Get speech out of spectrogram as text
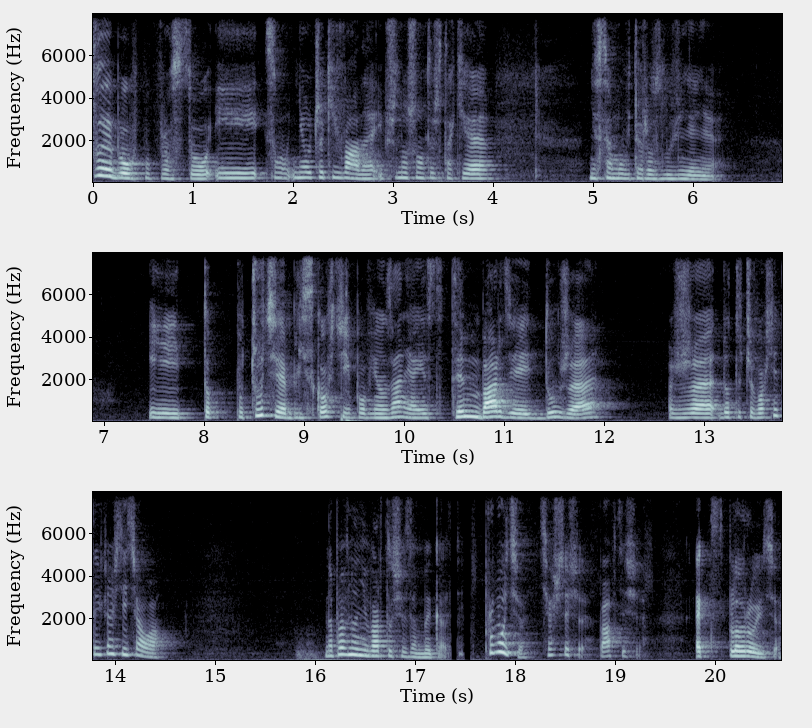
wybuch po prostu i są nieoczekiwane i przynoszą też takie niesamowite rozluźnienie. I to poczucie bliskości i powiązania jest tym bardziej duże, że dotyczy właśnie tej części ciała. Na pewno nie warto się zamykać. Spróbujcie, cieszcie się, bawcie się. Eksplorujcie.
